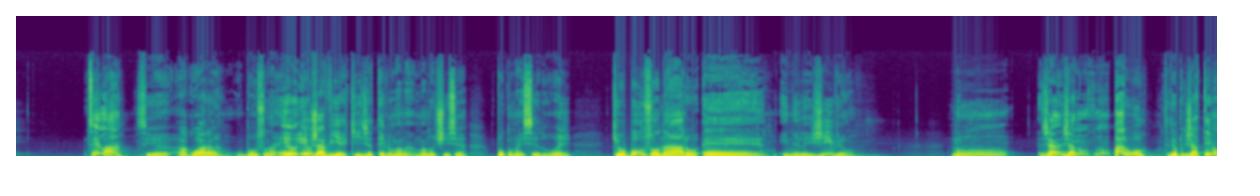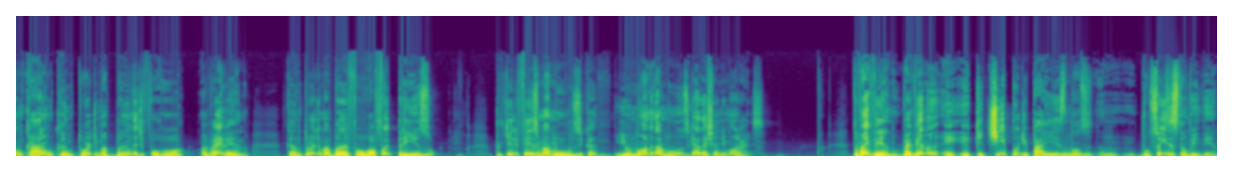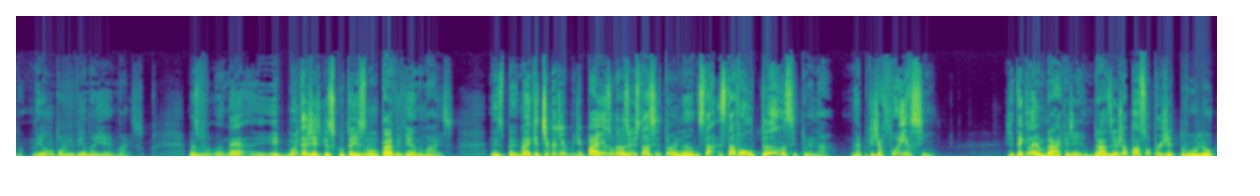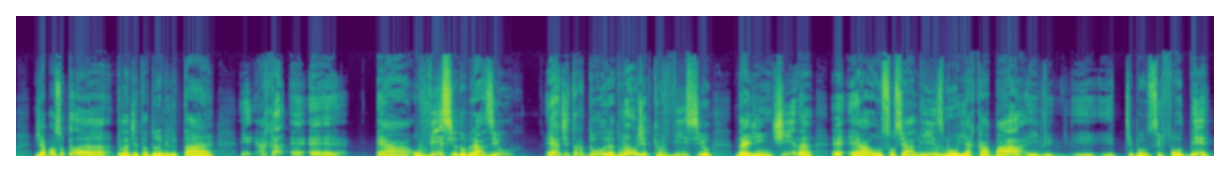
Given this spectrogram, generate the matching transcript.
sei lá, se agora o Bolsonaro. Eu, eu já vi aqui, já teve uma, uma notícia pouco mais cedo hoje, que o Bolsonaro é inelegível, não, já, já não, não parou, entendeu? Porque já teve um cara, um cantor de uma banda de forró, mas vai vendo, cantor de uma banda de forró foi preso porque ele fez uma música e o nome da música é Alexandre de Moraes. Então vai vendo, vai vendo que tipo de país nós, vocês estão vivendo. Eu não estou vivendo aí mais. Mas né, e muita gente que escuta isso não está vivendo mais nesse país. Mas que tipo de, de país o Brasil está se tornando? Está, está voltando a se tornar, né? Porque já foi assim. A gente tem que lembrar que gente, o Brasil já passou por Getúlio, já passou pela, pela ditadura militar. A, é, é, é a, o vício do Brasil é a ditadura. Do mesmo jeito que o vício da Argentina é, é o socialismo e acabar e, e, e, tipo, se foder,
